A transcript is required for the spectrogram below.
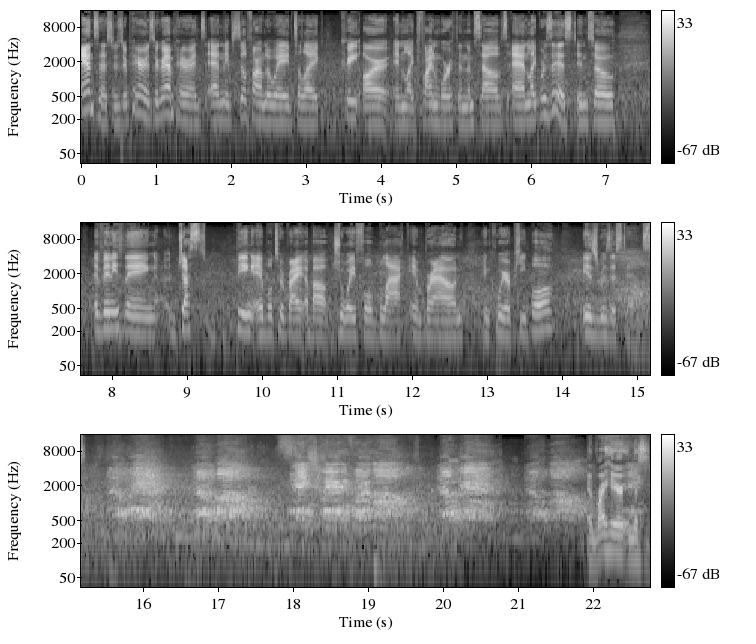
ancestors, their parents, their grandparents, and they've still found a way to like create art and like find worth in themselves and like resist. And so, if anything, just being able to write about joyful black and brown and queer people is resistance. No no wall, sanctuary for all. No man, no wall. And right here in this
